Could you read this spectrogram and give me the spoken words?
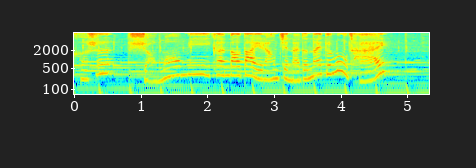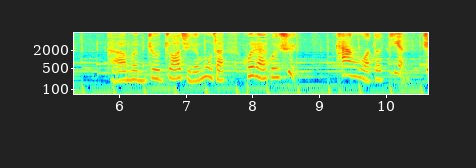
可是小猫咪看到大野狼捡来的那堆木材，他们就抓起了木材挥来挥去，看我的剑，啾！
